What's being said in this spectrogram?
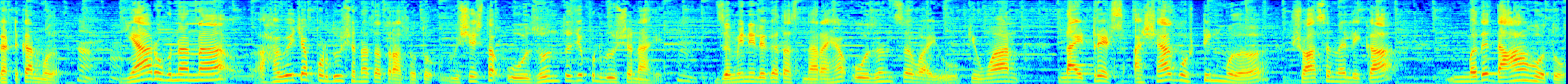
घटकांमुळं. या रुग्णांना हवेच्या प्रदूषणाचा त्रास होतो. विशेषतः ओझोनचं जे प्रदूषण आहे. जमिनीलगत असणारा ह्या ओझोनचं वायू किंवा नायट्रेट्स अशा गोष्टींमुळं श्वासनलिका मध्ये दाह होतो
